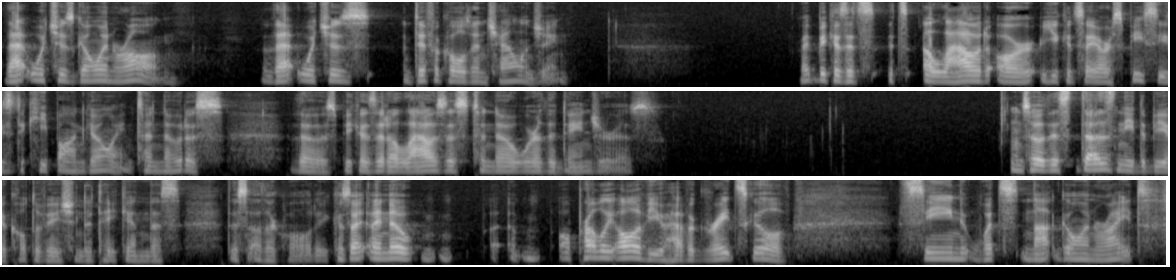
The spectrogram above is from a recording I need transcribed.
that which is going wrong, that which is difficult and challenging. Right? Because it's it's allowed our you could say our species to keep on going, to notice those, because it allows us to know where the danger is. And so this does need to be a cultivation to take in this this other quality. Because I, I know probably all of you have a great skill of seeing what's not going right.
